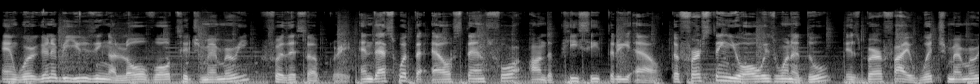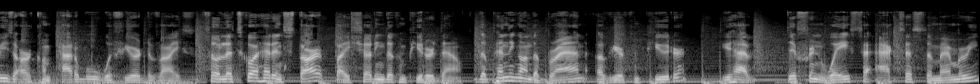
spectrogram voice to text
And we're going to be using a low voltage memory for this upgrade. And that's what the L stands for on the PC3L. The first thing you always want to do is verify which memories are compatible with your device. So let's go ahead and start by shutting the computer down. Depending on the brand of your computer, you have different ways to access the memory.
